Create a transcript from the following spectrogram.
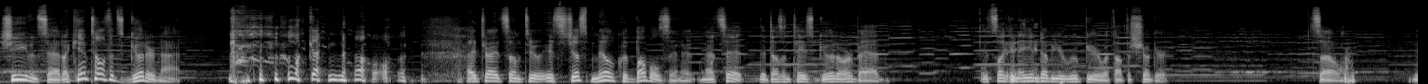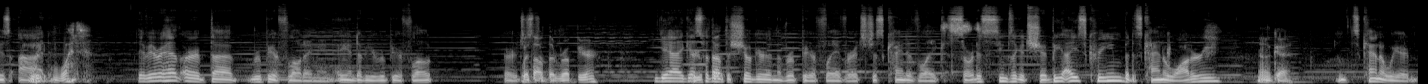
she even said, I can't tell if it's good or not. Like, I know. I tried some too. It's just milk with bubbles in it, and that's it. It doesn't taste good or bad. It's like an A and W root beer without the sugar. So it's odd. Wait, what? Have you ever had or the root beer float? I mean, A and W root beer float, or just Without a- the root beer? yeah, I guess root without beer? the sugar and the root beer flavor. It's just kind of like sort of seems like it should be ice cream, but it's kind of watery. Okay. It's kind of weird.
